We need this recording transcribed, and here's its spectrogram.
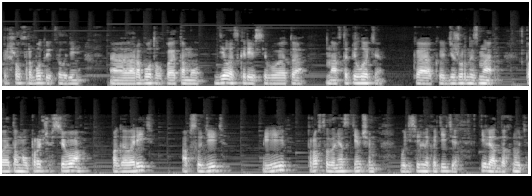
пришел с работы и целый день э, работал, поэтому делать, скорее всего, это на автопилоте, как дежурный знак. Поэтому проще всего поговорить, обсудить и просто заняться тем, чем вы действительно хотите, или отдохнуть,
